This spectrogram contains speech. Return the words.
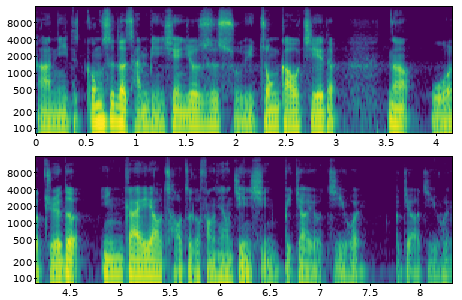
啊，你的公司的产品线又是属于中高阶的，那我觉得应该要朝这个方向进行，比较有机会，比较有机会。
